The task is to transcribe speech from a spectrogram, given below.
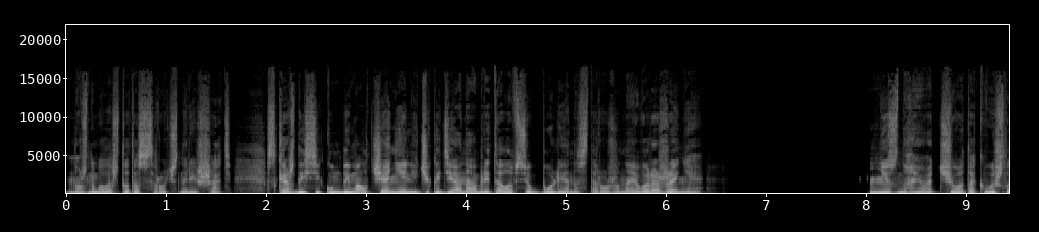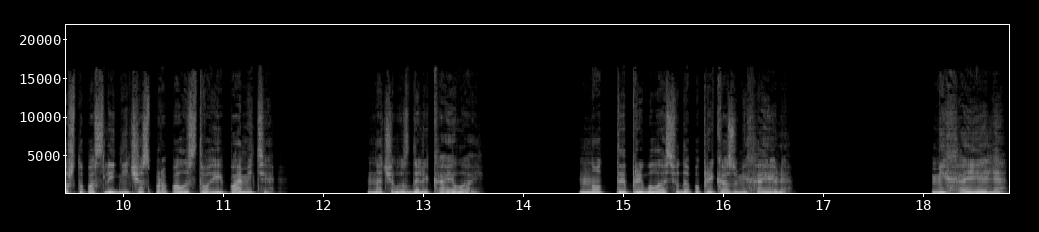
Нужно было что-то срочно решать. С каждой секундой молчания личико Диана обретало все более настороженное выражение. «Не знаю, от чего так вышло, что последний час пропал из твоей памяти», — начал издалека Элай. «Но ты прибыла сюда по приказу Михаэля». «Михаэля?»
